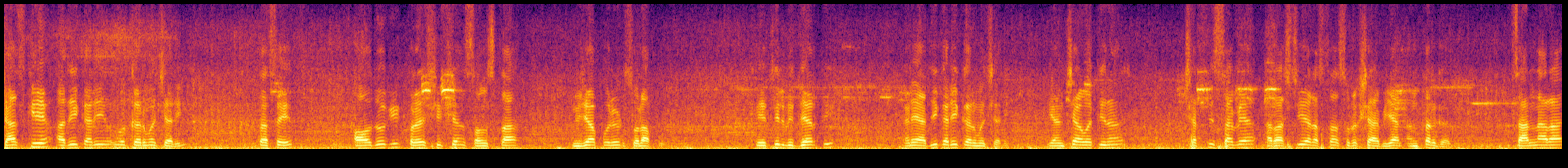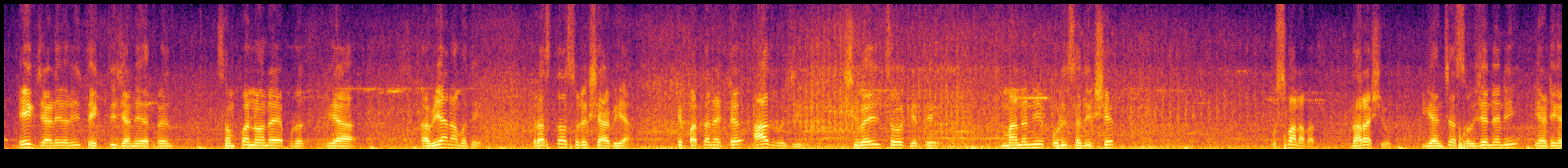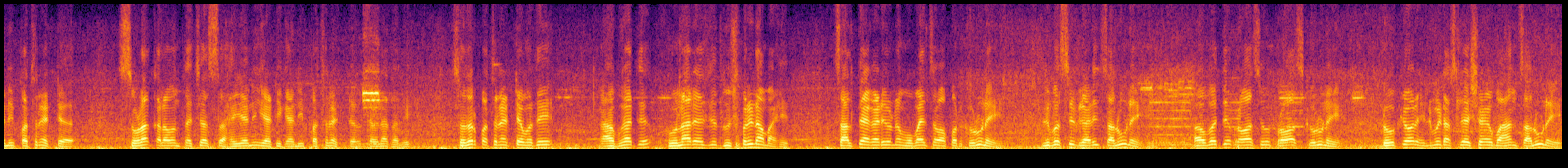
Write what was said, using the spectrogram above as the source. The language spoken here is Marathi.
शासकीय अधिकारी व कर्मचारी तसेच औद्योगिक प्रशिक्षण संस्था विजापूर सोलापूर येथील विद्यार्थी आणि अधिकारी कर्मचारी यांच्या वतीनं छत्तीसाव्या राष्ट्रीय रस्ता सुरक्षा अभियान अंतर्गत चालणारा एक जानेवारी ते एकतीस जानेवारीपर्यंत संपन्न होणाऱ्या पुर या अभियानामध्ये रस्ता सुरक्षा अभियान हे पथनाट्य आज रोजी शिवाजी चौक येथे माननीय पोलीस अधीक्षक उस्मानाबाद धाराशिव यांच्या सौजन्याने या ठिकाणी पथनाट्य सोळा कलावंताच्या सहाय्याने या ठिकाणी पथनाट्य करण्यात आले. सदर पथनाट्यामध्ये अपघात होणाऱ्या जे दुष्परिणाम आहेत चालत्या गाडीवरनं मोबाईलचा वापर करू नये ट्रिपल सीट गाडी चालवू नये अवैध प्रवासावर प्रवास करू नये डोक्यावर हेल्मेट असल्याशिवाय वाहन चालवू नये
